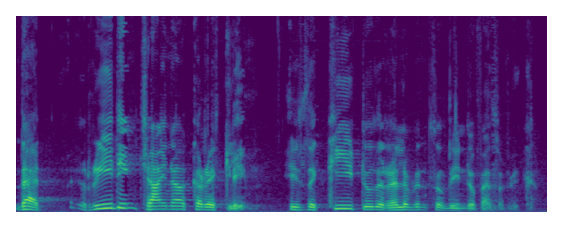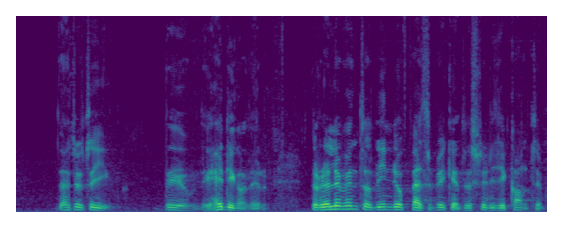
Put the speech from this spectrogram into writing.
that reading China correctly is the key to the relevance of the Indo-Pacific. That is the, the, the heading of it. The relevance of the Indo-Pacific as a strategic concept.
